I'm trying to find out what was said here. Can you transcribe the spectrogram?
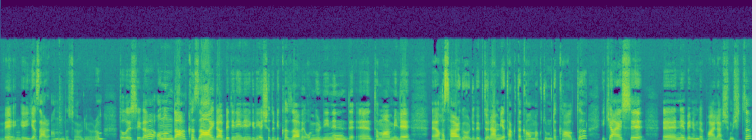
ve hı hı. yazar anlamda söylüyorum. Dolayısıyla onun da kazayla bedeniyle ilgili yaşadığı bir kaza ve omuriliğinin de, e, tamamıyla e, hasar gördü ve bir dönem yatakta kalmak durumunda kaldı. Hikayesi e, ne benimle paylaşmıştı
